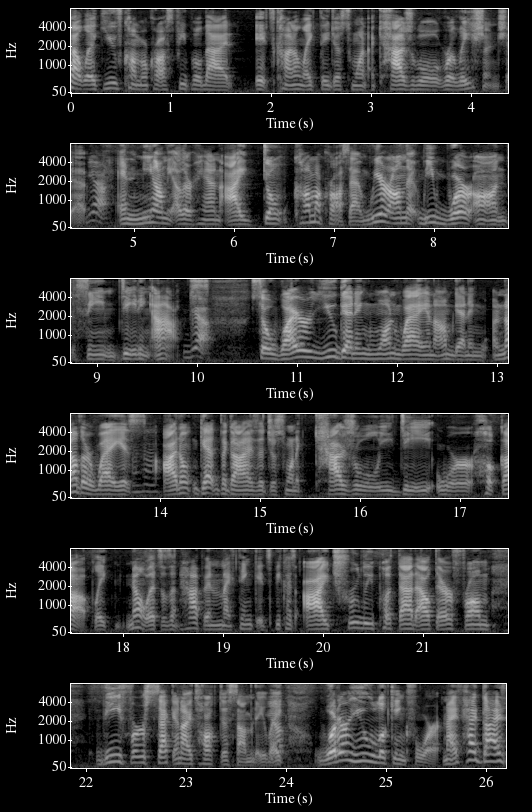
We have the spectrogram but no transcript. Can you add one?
felt like you've come across people that it's kind of like they just want a casual relationship. Yeah. And me, on the other hand, I don't come across that. We're on that. We were on the same dating apps. Yeah. So why are you getting one way and I'm getting another way? Is Mm-hmm. I don't get the guys that just want to casually date or hook up. Like, no, that doesn't happen. And I think it's because I truly put that out there from the first second I talk to somebody. Like, what are you looking for? And I've had guys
